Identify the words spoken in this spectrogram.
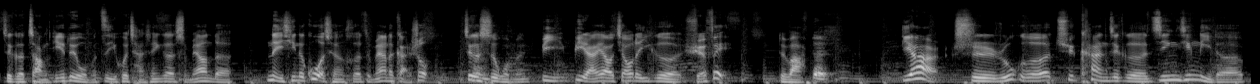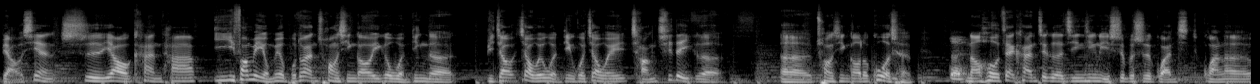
这个涨跌对我们自己会产生一个什么样的内心的过程和怎么样的感受，这个是我们必必然要交的一个学费，对吧？对。第二是如何去看这个基金经理的表现，是要看他一方面有没有不断创新高，一个稳定的。比较较为稳定或较为长期的一个呃创新高的过程，对，然后再看这个基金经理是不是管管了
